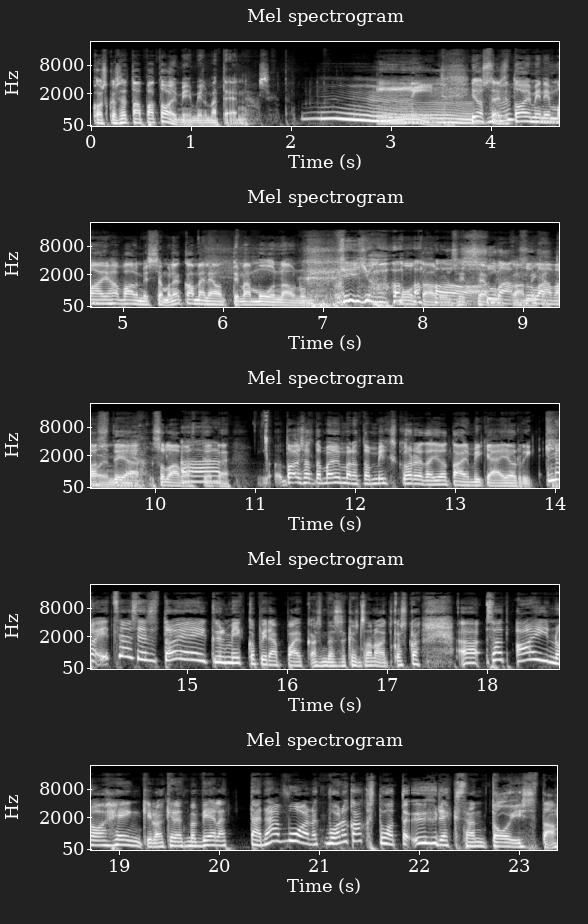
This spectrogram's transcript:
koska se tapa toimii, millä mä teen ne asiat. Niin. Jos ei se toimi, niin mä oon ihan valmis semmoinen kameleontti, mä muunnaudun, Joo. muuntaudun sitten sen Sula, mukaan, sulavasti mikä toimii. ja sulavasti. Ää. ne. Toisaalta mä ymmärrän, että miksi korjata jotain, mikä ei ole rikki. No itse asiassa toi ei kyllä Mikko pidä paikkaansa tässä, kun sanoit, koska äh, sä oot ainoa henkilö, kenet mä vielä tänä vuonna, vuonna 2019,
